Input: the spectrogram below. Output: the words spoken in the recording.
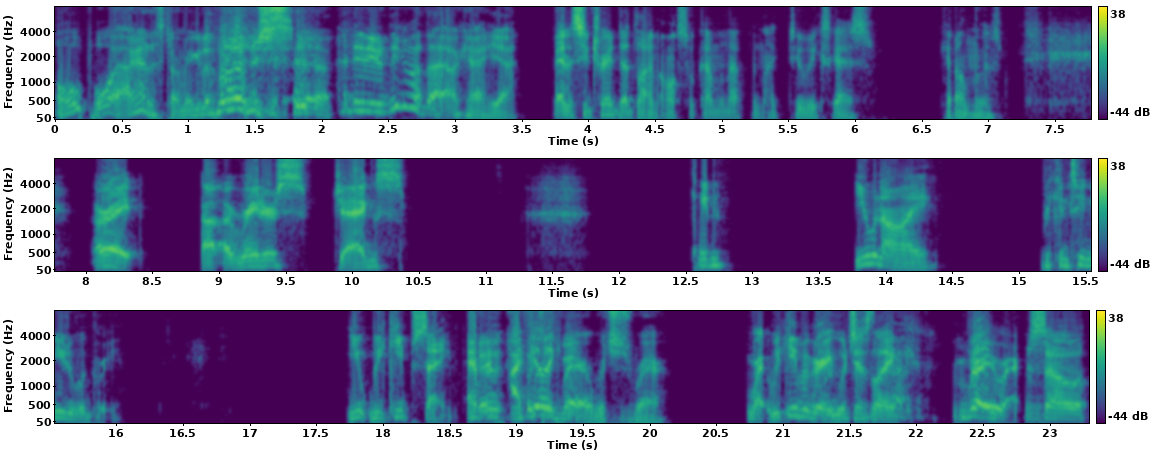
Oh boy, I gotta start making a push. I didn't even think about that. Okay, yeah. Fantasy trade deadline also coming up in like two weeks, guys. Get on those. All right, uh, Raiders, Jags. Caden, you and I, we continue to agree. You, we keep saying. Every, I feel like rare, which is rare. right. We keep agreeing, which is like very rare. So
